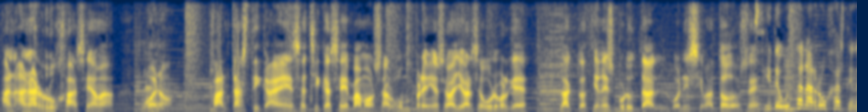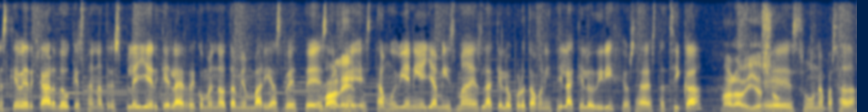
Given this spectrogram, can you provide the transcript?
Ana, Ana Rujas se llama. Claro. Bueno, fantástica, ¿eh? Esa chica se, vamos, algún premio se va a llevar seguro porque la actuación es brutal, buenísima, todos, ¿eh? Si te gustan arrujas, tienes que ver Cardo, que está en A3 Player, que la he recomendado también varias veces. Vale. Y que está muy bien y ella misma es la que lo protagoniza y la que lo dirige. O sea, esta chica Maravilloso. es una pasada.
